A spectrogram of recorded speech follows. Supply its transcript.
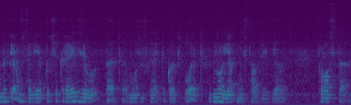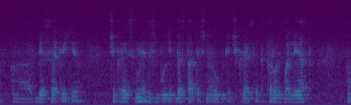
На первом столе я почекрейзил, это, можно сказать, такой эксплойт, но я бы не стал здесь делать просто э, без equity чекрейса. У меня здесь будет достаточно рук для чекрейса. Это король валет, э,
